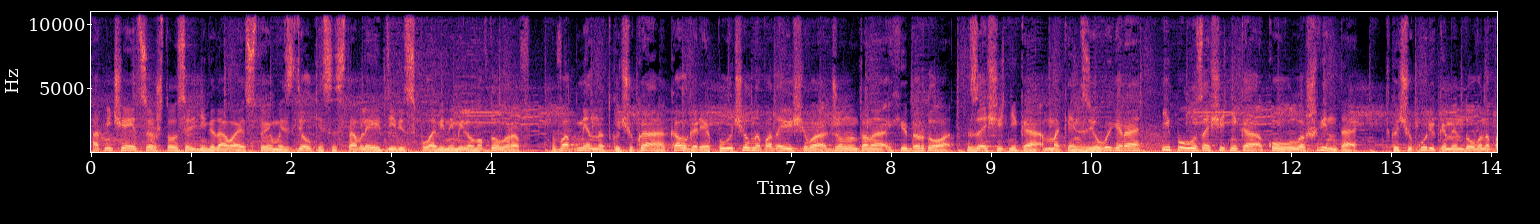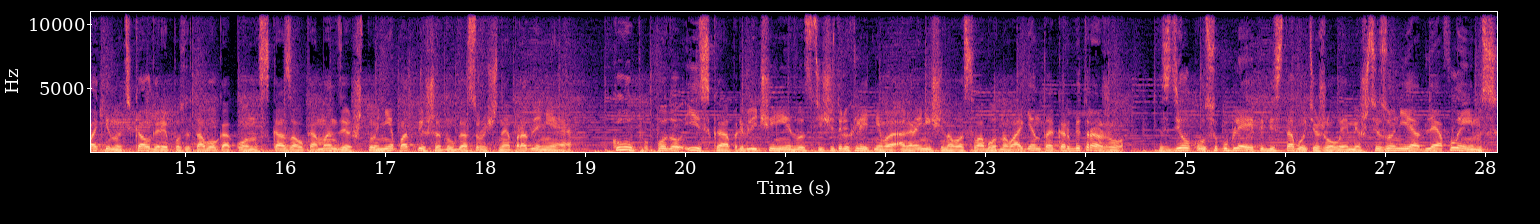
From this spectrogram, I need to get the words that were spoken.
Отмечается, что среднегодовая стоимость сделки составляет 9,5 миллионов долларов. В обмен на Ткачука Калгари получил нападающего Джонатана Хюбердо, защитника Маккензи Уигера и полузащитника Коула Швинта. Ткачуку рекомендовано покинуть Калгари после того, как он сказал команде, что не подпишет долгосрочное продление. Клуб подал иск о привлечении 24-летнего ограниченного свободного агента к арбитражу. Сделка усугубляет и без того тяжелое межсезонье для Флеймс.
